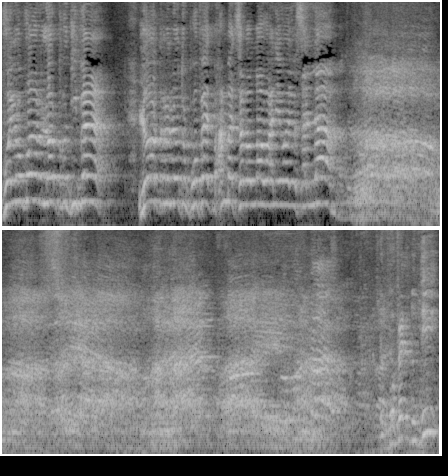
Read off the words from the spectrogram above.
voyons voir l'ordre divin, l'ordre de notre prophète Muhammad sallallahu alayhi wa sallam. Le prophète nous dit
